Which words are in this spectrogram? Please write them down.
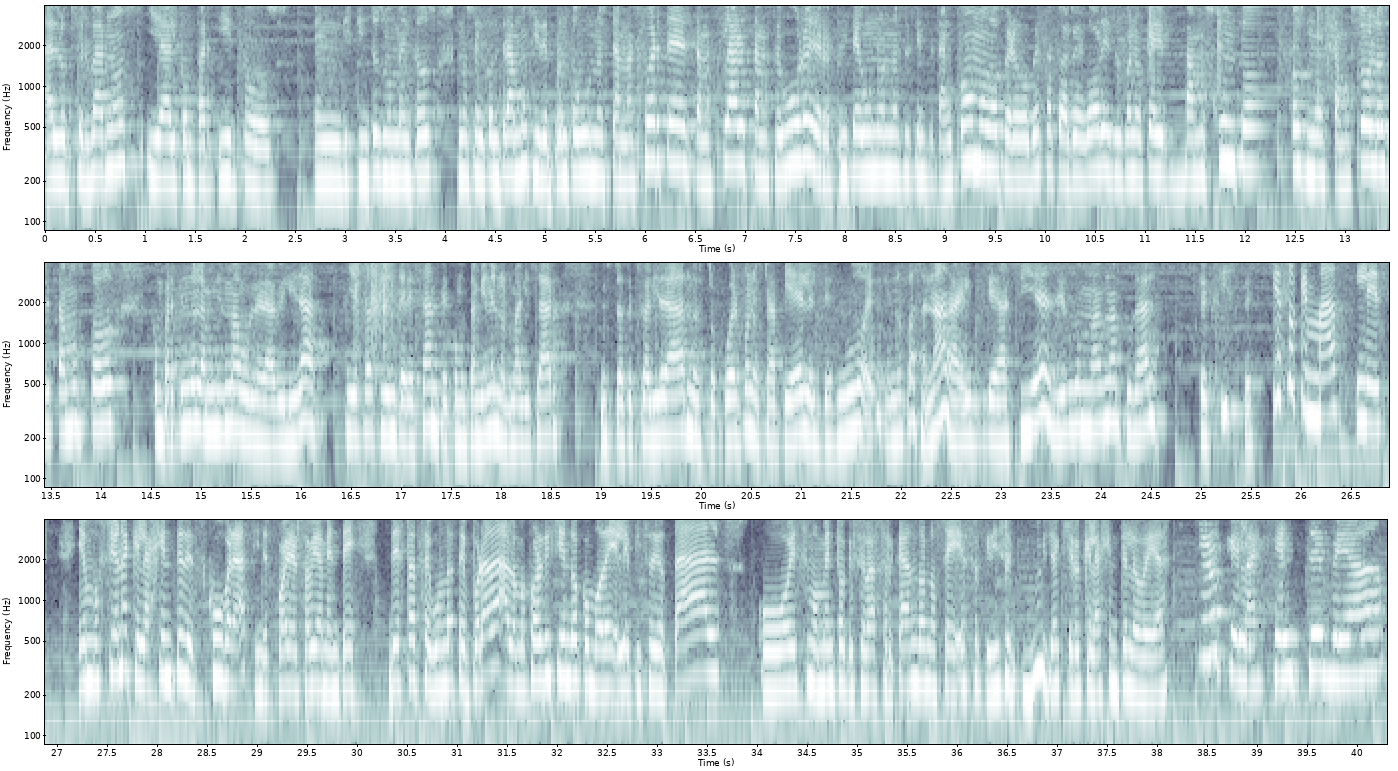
al observarnos y al compartir todos. En distintos momentos nos encontramos y de pronto uno está más fuerte, está más claro, está más seguro y de repente uno no se siente tan cómodo, pero ves a tu alrededor y dices, bueno, ok, vamos juntos, no estamos solos, estamos todos compartiendo la misma vulnerabilidad. Y eso ha sido interesante, como también el normalizar nuestra sexualidad, nuestro cuerpo, nuestra piel, el desnudo, el que no pasa nada, el que así es y es lo más natural existe. ¿Qué es lo que más les emociona que la gente descubra, sin spoilers obviamente, de esta segunda temporada? A lo mejor diciendo como del episodio tal o ese momento que se va acercando, no sé, eso que dicen, ya quiero que la gente lo vea. Quiero que la gente vea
